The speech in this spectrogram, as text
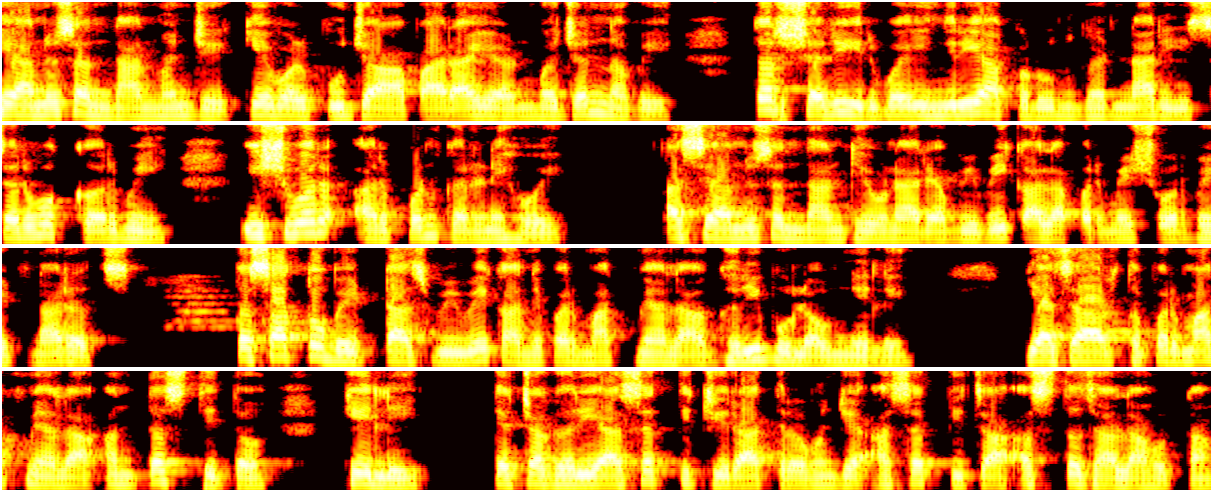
हे अनुसंधान म्हणजे केवळ पूजा पारायण भजन नव्हे तर शरीर व इंद्रियाकडून घडणारी सर्व कर्मे ईश्वर अर्पण करणे होय. असे अनुसंधान ठेवणाऱ्या विवेकाला परमेश्वर भेटणारच. तसा तो भेटताच विवेकाने परमात्म्याला घरी बोलावून नेले. याचा अर्थ परमात्म्याला अंतस्थित केले. त्याच्या घरी आसक्तीची रात्र म्हणजे आसक्तीचा अस्त झाला होता.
